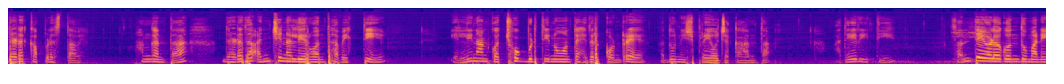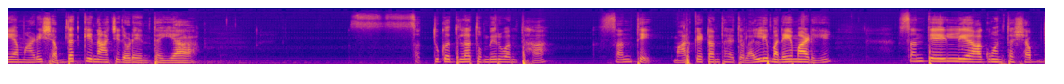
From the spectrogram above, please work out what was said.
ದಡಕ್ಕೆ ಅಪ್ಪಳಿಸ್ತವೆ ಹಾಗಂತ ದಡದ ಅಂಚಿನಲ್ಲಿರುವಂಥ ವ್ಯಕ್ತಿ, ಎಲ್ಲಿ ನಾನು ಕೊಚ್ಚಿ ಹೋಗ್ಬಿಡ್ತೀನೋ ಅಂತ ಹೆದರ್ಕೊಂಡ್ರೆ ಅದು ನಿಷ್ಪ್ರಯೋಜಕ ಅಂತ. ಅದೇ ರೀತಿ, ಸಂತೆಯೊಳಗೊಂದು ಮನೆಯ ಮಾಡಿ ಶಬ್ದಕ್ಕೆ ನಾಚಿದೊಡೆ ಅಂತಯ್ಯ. ಸತ್ತುಗದ್ದಲ ತುಂಬಿರುವಂತಹ ಸಂತೆ, ಮಾರ್ಕೆಟ್ ಅಂತ ಹೇಳ್ತೀವಲ್ಲ, ಅಲ್ಲಿ ಮನೆ ಮಾಡಿ ಸಂತೆಯಲ್ಲಿ ಆಗುವಂಥ ಶಬ್ದ,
